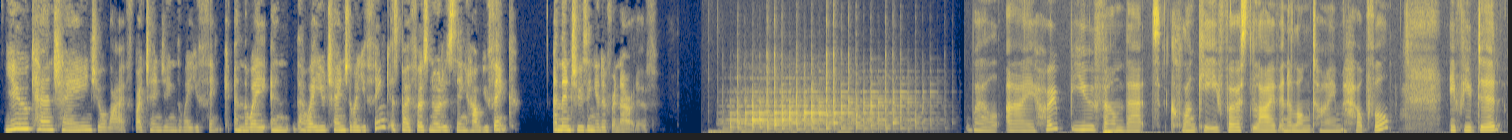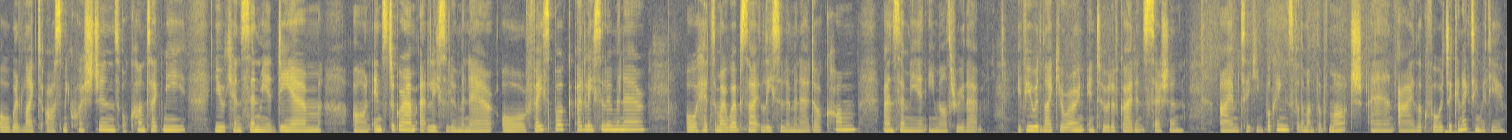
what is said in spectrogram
You can change your life by changing the way you think. And the way and the way you change the way you think is by first noticing how you think and then choosing a different narrative. Well, I hope you found that clunky first live in a long time helpful. If you did or would like to ask me questions or contact me, you can send me a DM on Instagram at Lisa Luminaire or Facebook at Lisa Luminaire or head to my website lisaluminaire.com and send me an email through that. If you would like your own intuitive guidance session, I am taking bookings for the month of March and I look forward to connecting with you.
